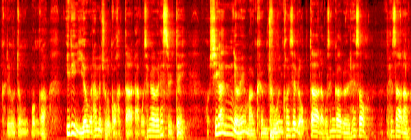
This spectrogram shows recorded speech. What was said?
그리고 또 뭔가 1인 2역을 하면 좋을 것 같다라고 생각을 했을 때 어, 시간 여행만큼 좋은 컨셉이 없다라고 생각을 해서 회사랑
